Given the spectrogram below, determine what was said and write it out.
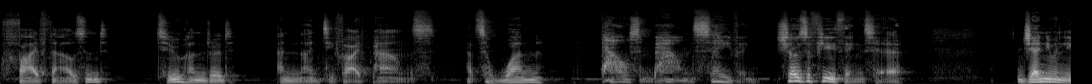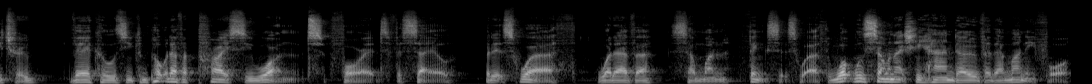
£5,295. That's a £1,000 saving. Shows a few things here. Genuinely true. Vehicles, you can put whatever price you want for it for sale, but it's worth whatever someone thinks it's worth. What will someone actually hand over their money for?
